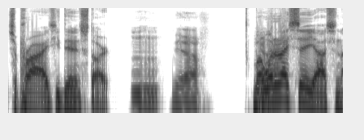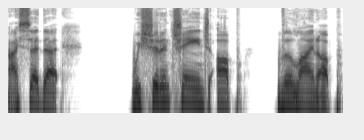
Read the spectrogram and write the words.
surprise, he didn't start. Mhm. Yeah. But Yeah. what did I say, Yasin? I said that we shouldn't change up the lineup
